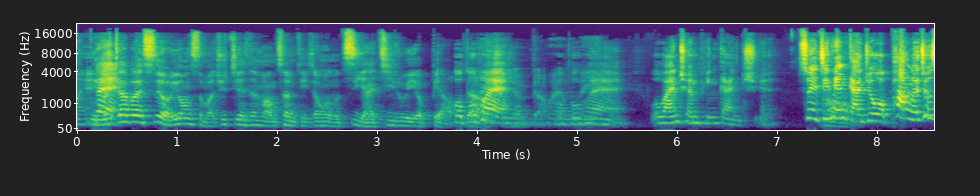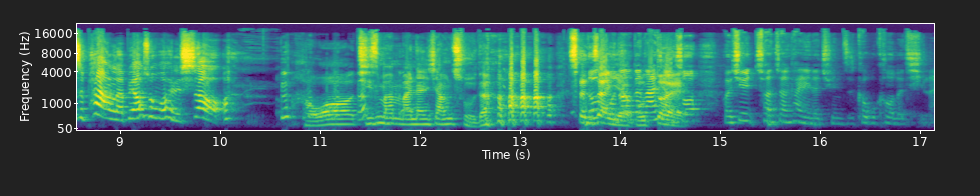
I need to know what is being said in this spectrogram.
哎、你们该不会是有用什么去健身房称体重，或者自己还记录一个表？我不会表。我不会，我完全凭感觉。所以今天感觉我胖了就是胖了，不要说我很瘦。好哦，其实蛮蛮难相处的，称都赞也不我都跟他讲。说，回去穿穿看你的裙子扣不扣得起来。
